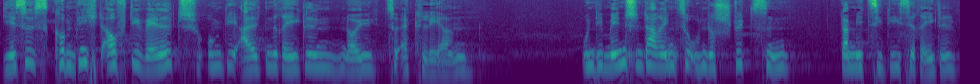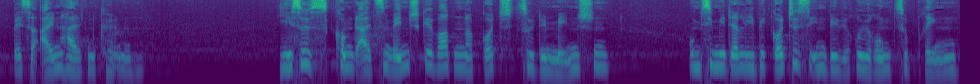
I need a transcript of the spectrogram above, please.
Jesus kommt nicht auf die Welt, um die alten Regeln neu zu erklären und die Menschen darin zu unterstützen, damit sie diese Regel besser einhalten können. Jesus kommt als Mensch gewordener Gott zu den Menschen um sie mit der Liebe Gottes in Berührung zu bringen.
